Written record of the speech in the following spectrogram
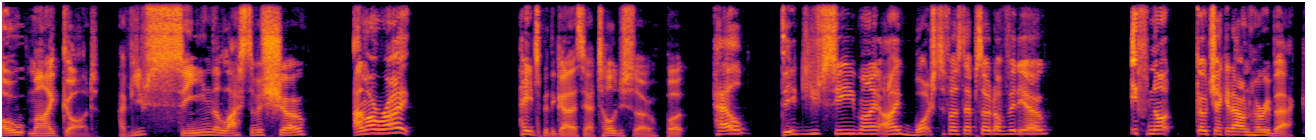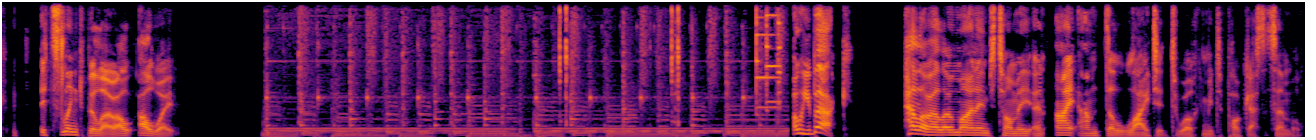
Oh my god. Have you seen The Last of Us show? Am I right? Hate to be the guy that say I told you so, but hell, did you see my I watched the first episode of video? If not, go check it out and hurry back. It's linked below. I'll I'll wait. Oh, you back? Hello, hello. My name's Tommy, and I am delighted to welcome you to Podcast Assemble.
